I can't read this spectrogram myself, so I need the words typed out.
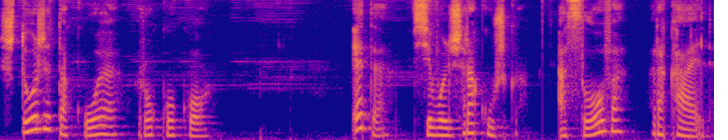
что же такое рококо? Это всего лишь ракушка, а слово ракаэль.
